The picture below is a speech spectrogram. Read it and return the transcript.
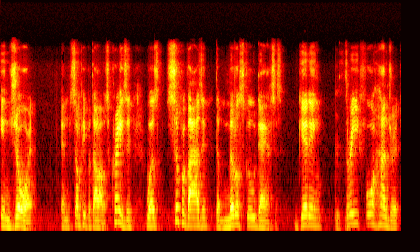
enjoyed, and some people thought I was crazy, was supervising the middle school dances, getting three, four hundred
